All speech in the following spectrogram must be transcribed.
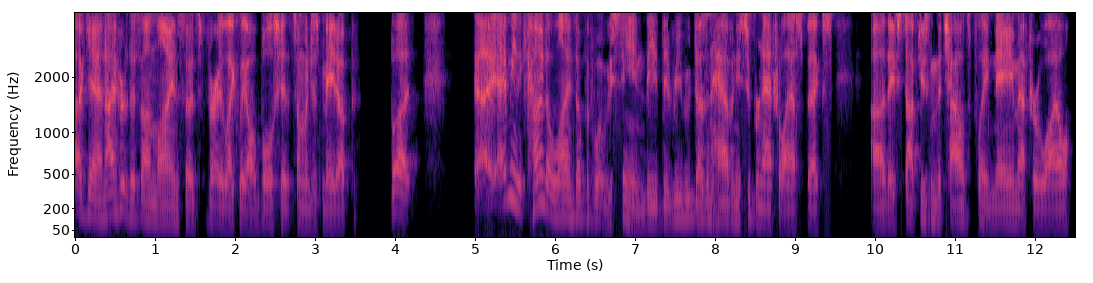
Again, I heard this online, so it's very likely all bullshit. Someone just made up. But I, I mean, it kind of lines up with what we've seen. The the reboot doesn't have any supernatural aspects. Uh, they've stopped using the Child's Play name after a while.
